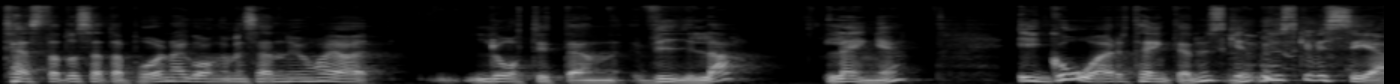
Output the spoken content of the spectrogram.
testat att sätta på den här gången. Men sen nu har jag låtit den vila länge. Igår tänkte jag, nu ska, nu ska vi se.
